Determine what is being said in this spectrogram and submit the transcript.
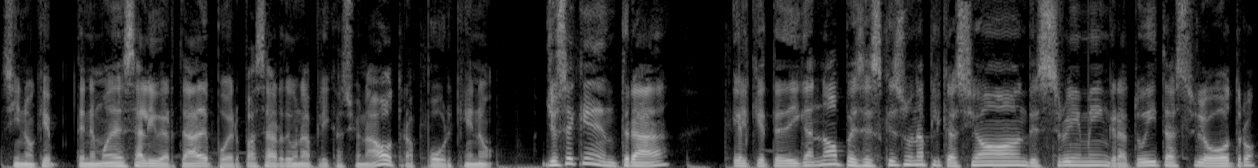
sino que tenemos esa libertad de poder pasar de una aplicación a otra. ¿Por qué no? Yo sé que de entrada, el que te diga, no, pues es que es una aplicación de streaming gratuita, esto y lo otro,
